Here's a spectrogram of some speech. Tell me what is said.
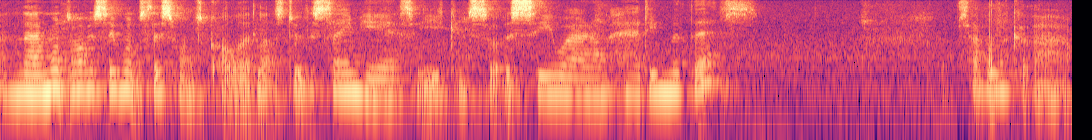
And then once, obviously once this one's coloured, let's do the same here so you can sort of see where I'm heading with this. Let's have a look at that.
